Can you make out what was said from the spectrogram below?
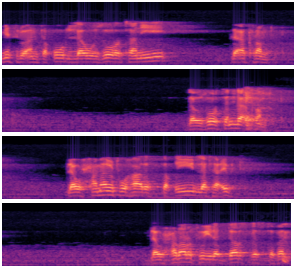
مثل أن تقول لو زرتني لأكرمتك. لو زرتني لأكرمتك. لو حملت هذا الثقيل لتعبت. لو حضرت إلى الدرس لاستفدت.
